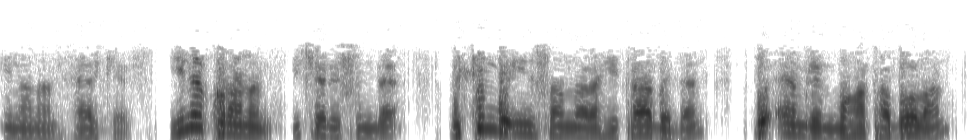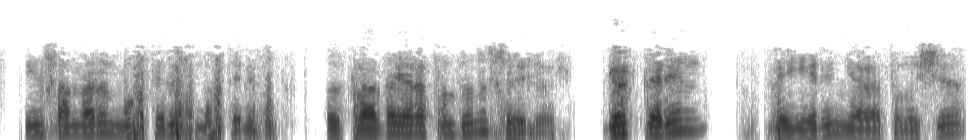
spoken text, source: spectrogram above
inanan herkes. Yine Kur'an'ın içerisinde bütün bu insanlara hitap eden, bu emrin muhatabı olan insanların muhtelif muhtelif ırklarda yaratıldığını söylüyor. Göklerin ve yerin yaratılışı,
